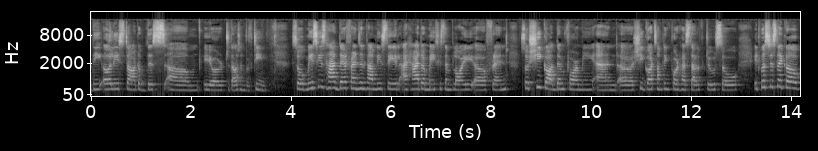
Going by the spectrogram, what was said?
the early start of this um, year 2015 so Macy's had their friends and family sale. I had a Macy's employee uh, friend, so she got them for me, and uh, she got something for herself too. So it was just like a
